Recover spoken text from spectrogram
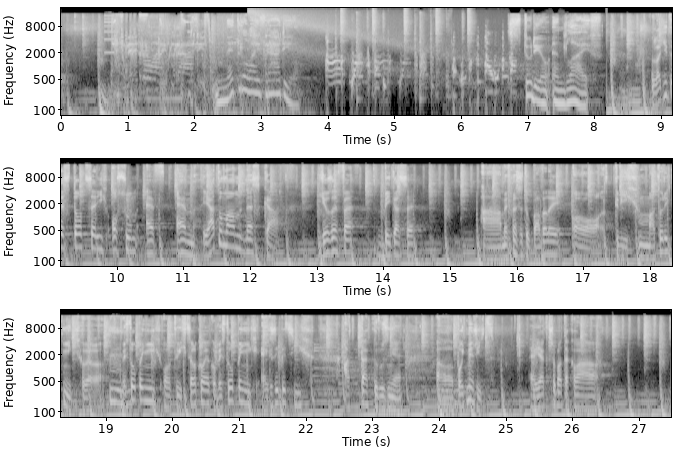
Netrolife Radio. Studio and Life. Ladíte 100,8 FM. Já tu mám dneska Josefe Bigase a my jsme se tu bavili o tvých maturitních eh, hmm. vystoupeních, o tvých celkově jako vystoupeních, exhibicích a tak různě. Uh, pojď mi říct, jak třeba taková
